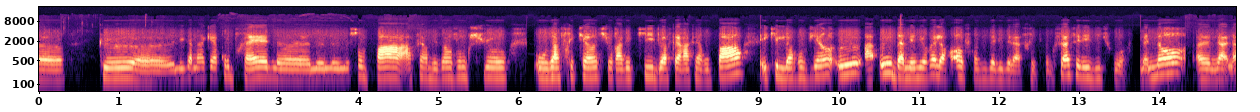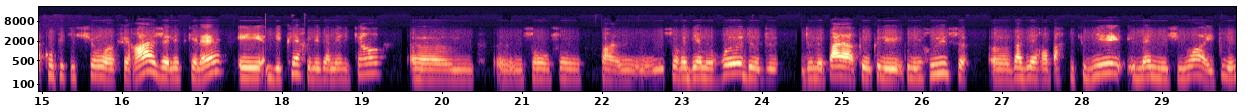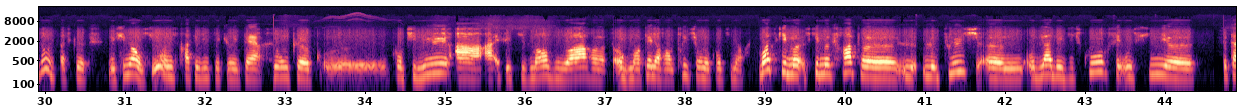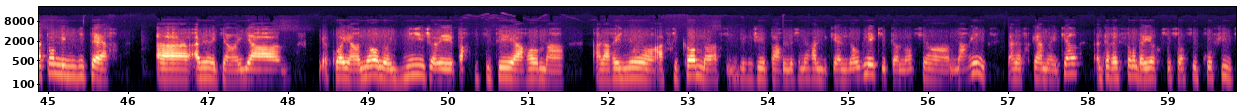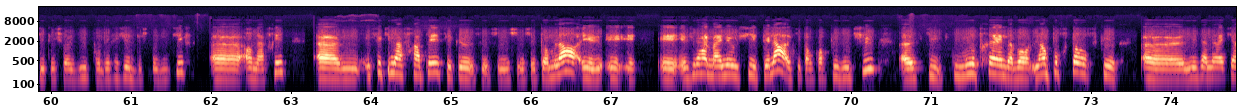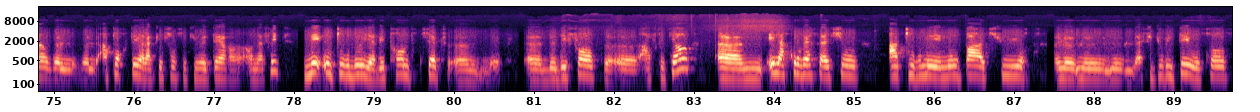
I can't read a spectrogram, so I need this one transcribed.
que les Américains comprennent, ne, ne, sont pas à faire des injonctions aux Africains sur avec qui ils doivent faire affaire ou pas, et qu'il leur revient, eux, à eux d'améliorer leur offre vis-à-vis de l'Afrique. Donc ça, c'est les discours. Maintenant, la, la, compétition fait rage, elle est ce qu'elle est, et il est clair que les Américains euh, sont, sont enfin, seraient bien heureux de, de, de ne pas que, que, les, que les Russes euh, Wagner en particulier, et même les Chinois et tous les autres, parce que les Chinois aussi ont une stratégie sécuritaire, donc euh, euh, continuent à, effectivement vouloir augmenter leur emprise sur le continent. Moi, ce qui me, frappe le, plus, au-delà des discours, c'est aussi ce qu'attendent les militaires américains. Il y, a, quoi? Il y a un an, un an et j'avais participé à Rome à à la réunion Africom, euh, dirigée par le général Michael Langlais, qui est un ancien marine, un Africain-américain. Intéressant d'ailleurs que ce soit ce profil qui était choisi pour diriger le dispositif euh, en Afrique. Euh, et ce qui m'a frappé, c'est que cet homme-là, et, et, général Mallet aussi était là, qui est encore plus au-dessus, ce, qui, montrait d'abord l'importance que les Américains veulent, veulent, apporter à la question sécuritaire en Afrique, mais autour d'eux, il y avait 30 chefs de défense euh, africain. Euh, et la conversation a tourné non pas sur la sécurité au sens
